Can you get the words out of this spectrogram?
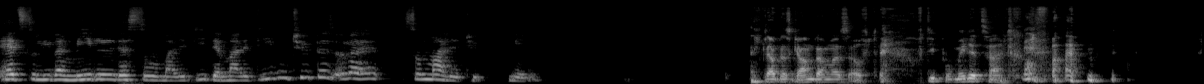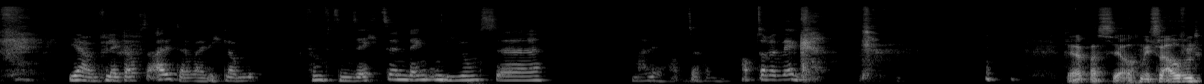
hättest du lieber ein Mädel, das so Maledi der Malediven-Typ ist oder so ein Malle-Typ Mädel? Ich glaube, das kam damals auf, auf die Promillezahl drauf an. Ja, und vielleicht aufs Alter, weil ich glaube, mit 15, 16 denken die Jungs, äh, Malle, Hauptsache, Hauptsache weg. Ja, passt ja auch mit Saufen.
